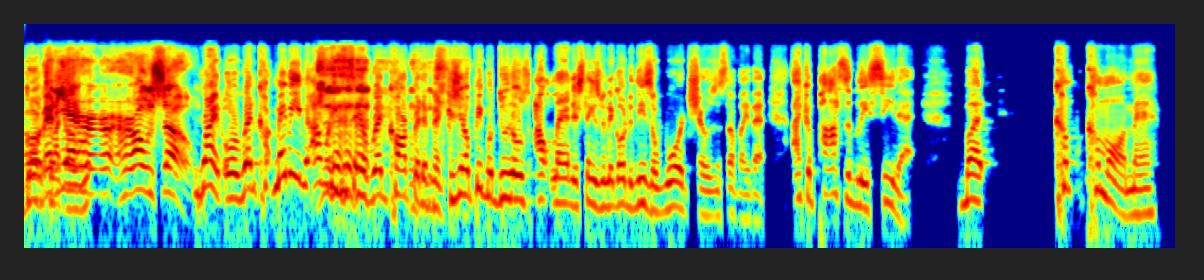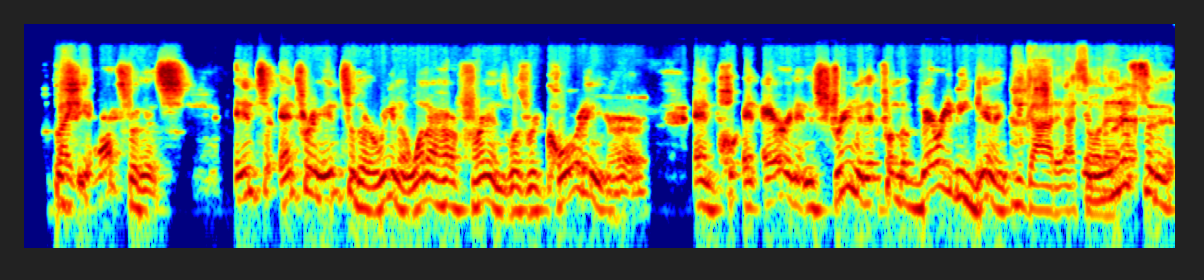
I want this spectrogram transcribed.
Or going to, better like, yet, a- her, her own show. right or red carpet. Maybe even I wouldn't even say a red carpet event because you know people do those outlandish things when they go to these award shows and stuff like that. I could possibly see that, but come come on, man. But Like- she asked for this. Into entering into the arena, one of her friends was recording her and and airing it and streaming it from the very beginning. You got it. I saw that. elicited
